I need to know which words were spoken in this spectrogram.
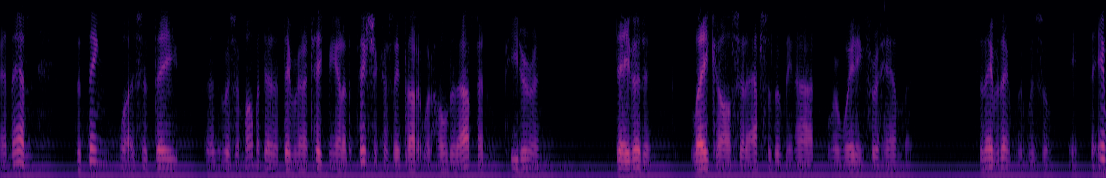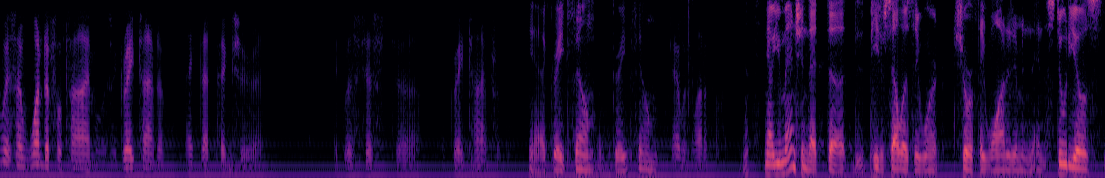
And then the thing was that they uh, there was a moment there that they were going to take me out of the picture because they thought it would hold it up, and Peter and David and Blake all said absolutely not. We're waiting for him. And so they were. They, it was a it, it was a wonderful time. It was a great time to make that picture, and it was just uh, a great time for me. Yeah, a great film. Great film. That was a lot of fun. Now you mentioned that uh, Peter Sellers they weren't sure if they wanted him in, in the studios.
